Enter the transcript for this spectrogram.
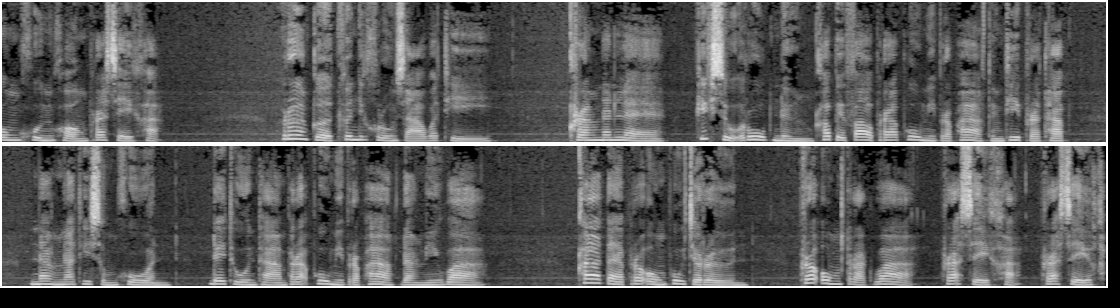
องคุณของพระเสขะ เรื่องเกิดขึ้นที่ครุงสาวัตถี ครั้งนั้นแล ภิกษุรูปหนึ่งเข้าไปเฝ้าพระผู้มีพระภาคถึงที่ประทับ นั่งณที่สมควร ได้ทูลถามพระผู้มีพระภาคดังนี้ว่า ข้าแต่พระองค์ผู้เจริญ พระองค์ตรัสว่า พระเสขะ พระเสข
